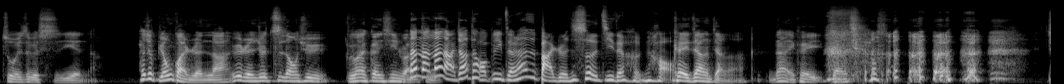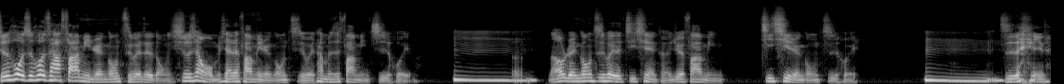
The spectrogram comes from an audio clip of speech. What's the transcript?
做这个实验啊，他就不用管人啦，因为人就自动去不断更新软件。那那那哪叫逃避责任？他是把人设计的很好，可以这样讲啊，当然也可以这样讲，就是或是或是他发明人工智慧这个东西，就像我们现在在发明人工智慧，他们是发明智慧嘛，嗯，嗯，然后人工智慧的机器人可能就会发明。机器人工智慧，嗯之类的。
